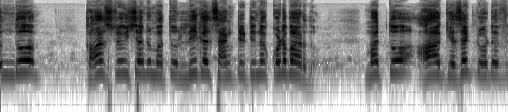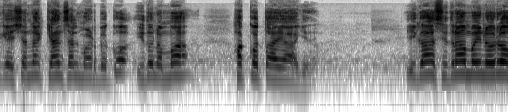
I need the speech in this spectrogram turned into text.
ಒಂದು ಕಾನ್ಸ್ಟಿಟ್ಯೂಷನ್ ಮತ್ತು ಲೀಗಲ್ ಸ್ಯಾಂಕ್ಟಿಟಿನ ಕೊಡಬಾರ್ದು. ಮತ್ತು ಆ ಗೆಜೆಟ್ ನೋಟಿಫಿಕೇಶನ್ನ ಕ್ಯಾನ್ಸಲ್ ಮಾಡಬೇಕು. ಇದು ನಮ್ಮ ಹಕ್ಕೊತ್ತಾಯ ಆಗಿದೆ. ಈಗ ಸಿದ್ದರಾಮಯ್ಯನವರು,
